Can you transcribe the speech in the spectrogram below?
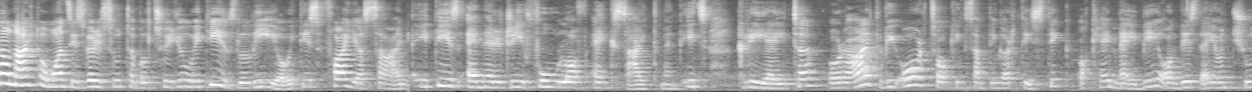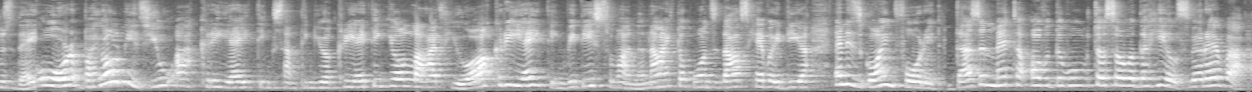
Now, Knight of Wands is very suitable to you. It is Leo, it is fire sign, it is energy full of excitement. It's creator, all right? We are talking something artistic, okay, maybe on this day, on Tuesday. Or by all means, you are creating something. You are creating your life. You are creating with this one. Knight of Wands does have idea and is going for it. Doesn't matter over the waters, over the hills, wherever.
